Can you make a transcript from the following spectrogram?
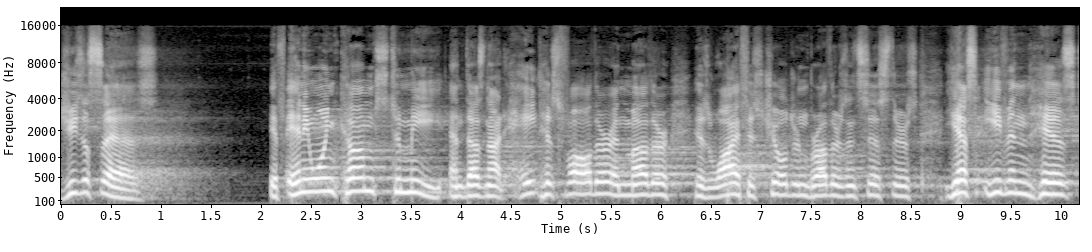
Jesus says, If anyone comes to me and does not hate his father and mother, his wife, his children, brothers and sisters, yes, even his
